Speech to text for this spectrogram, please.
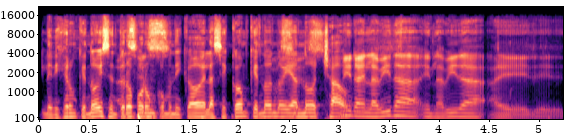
le dijeron que no y se enteró Así por un es. comunicado de la SECOM que no, no, ya no, chao. Mira, en la vida, en la vida, eh,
